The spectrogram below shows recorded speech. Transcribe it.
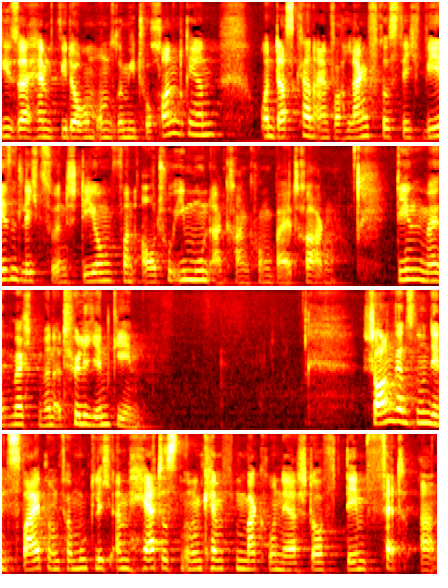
dieser hemmt wiederum unsere Mitochondrien und das kann einfach langfristig wesentlich zur Entstehung von Autoimmunerkrankungen beitragen. Dem möchten wir natürlich entgehen. Schauen wir uns nun den zweiten und vermutlich am härtesten umkämpften Makronährstoff, dem Fett, an.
